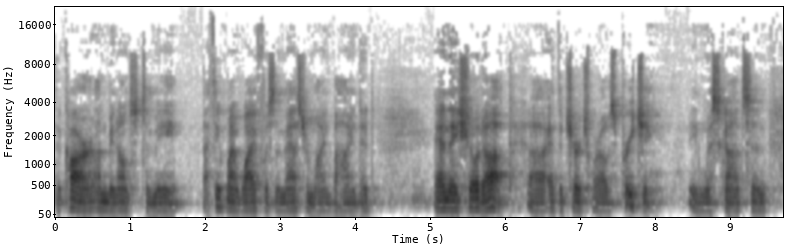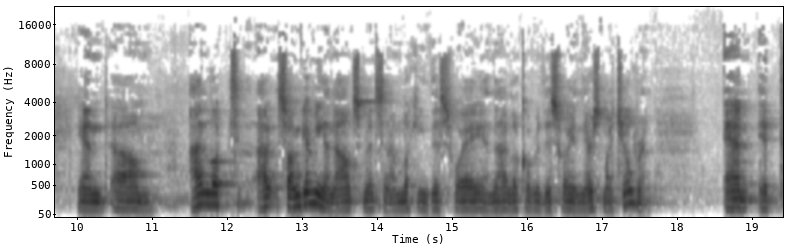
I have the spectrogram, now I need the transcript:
the car, unbeknownst to me. I think my wife was the mastermind behind it, and they showed up uh, at the church where I was preaching in Wisconsin. And um, I looked, I, so I'm giving announcements, and I'm looking this way, and then I look over this way, and there's my children. And it,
